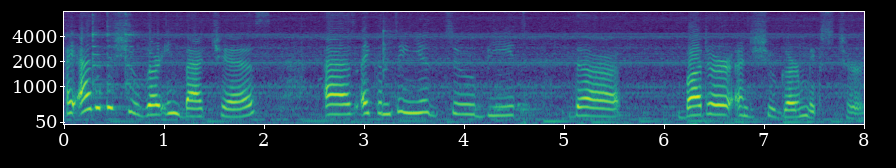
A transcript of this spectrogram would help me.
I added the sugar in batches as I continued to beat the butter and sugar mixture.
